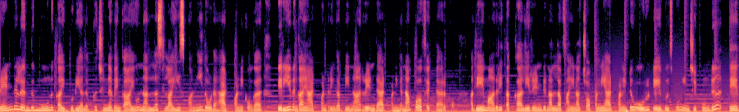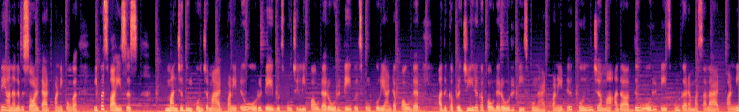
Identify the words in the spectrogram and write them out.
ரெண்டுலேருந்து மூணு கைப்பிடி அளவுக்கு சின்ன வெங்காயம் நல்லா ஸ்லைஸ் பண்ணி இதோட ஆட் பண்ணிக்கோங்க. பெரிய வெங்காயம் ஆட் பண்ணுறீங்க அப்படின்னா ரெண்டு ஆட் பண்ணிங்கன்னா பர்ஃபெக்டாக இருக்கும். அதே மாதிரி தக்காளி ரெண்டு நல்லா ஃபைனாக சாப் பண்ணி ஆட் பண்ணிவிட்டு ஒரு டேபிள் ஸ்பூன் இஞ்சி பூண்டு தேவையான அளவு சால்ட் ஆட் பண்ணிக்கோங்க. இப்போ ஸ்பைசஸ் மஞ்சத்தூள் கொஞ்சமாக ஆட் பண்ணிவிட்டு ஒரு டேபிள் ஸ்பூன் சில்லி பவுடர் ஒரு டேபிள் ஸ்பூன் கொரியாண்டர் பவுடர் அதுக்கப்புறம் ஜீரக பவுடர் ஒரு டீஸ்பூன் ஆட் பண்ணிவிட்டு கொஞ்சமாக அதாவது ஒரு டீஸ்பூன் கரம் மசாலா ஆட் பண்ணி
